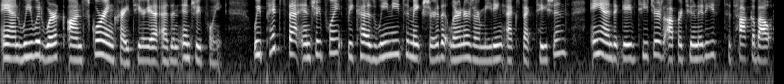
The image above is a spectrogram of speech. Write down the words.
and we would work on scoring criteria as an entry point. We picked that entry point because we need to make sure that learners are meeting expectations and it gave teachers opportunities to talk about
